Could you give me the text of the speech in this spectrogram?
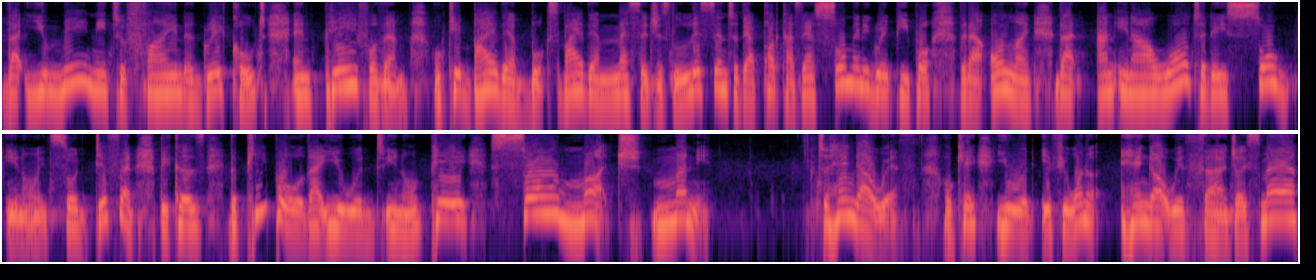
that you may need to find a great coach and pay for them. Okay, buy their books, buy their messages, listen to their podcasts. There are so many great people that are online that and in our world today so you know it's so different because the people that you would you know pay so much money to hang out with. Okay, you would if you want to hang out with uh, Joyce Meyer,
